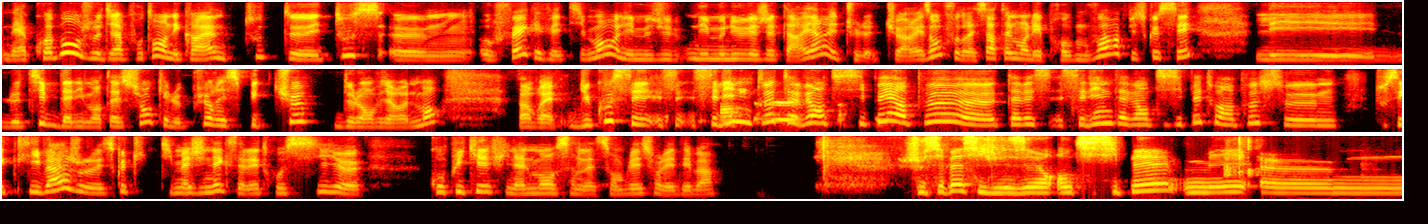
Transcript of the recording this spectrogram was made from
mais à quoi bon? Je veux dire, pourtant, on est quand même toutes et tous euh, au fait qu'effectivement, les, les, menus végétariens, et tu, as raison, il faudrait certainement les promouvoir, puisque c'est le type d'alimentation qui est le plus respectueux de l'environnement. Enfin bref, du coup, Céline, toi, tu avais anticipé un peu, euh, avais, Céline, tu anticipé, toi, un peu tous ces clivages? Est-ce que tu t'imaginais que ça allait être aussi compliqué, finalement, au sein de l'Assemblée sur les débats? Je ne sais pas si je les ai anticipés, mais euh,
